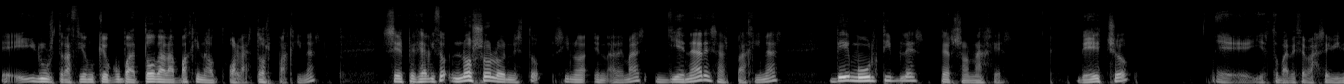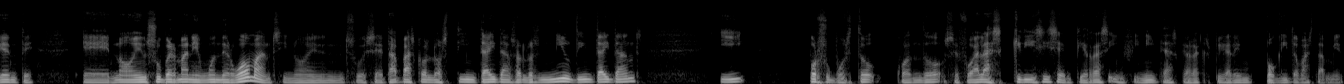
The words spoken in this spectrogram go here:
eh, ilustración que ocupa toda la página o, las dos páginas. Se especializó no solo en esto, sino en además llenar esas páginas de múltiples personajes. De hecho, eh, y esto parece más evidente, eh, no en Superman y en Wonder Woman, sino en sus etapas con los Teen Titans o los New Teen Titans y, por supuesto, cuando se fue a las crisis en tierras infinitas, que ahora explicaré un poquito más también.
